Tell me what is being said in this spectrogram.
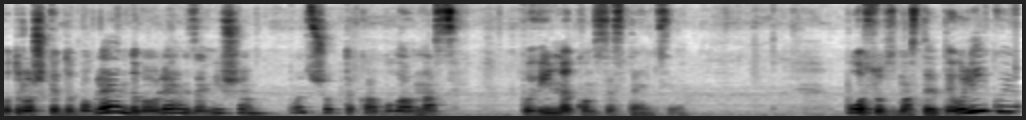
потрошки додаємо, додаємо, замішуємо, от щоб така була в нас повільна консистенція. Посуд змастити олійкою,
